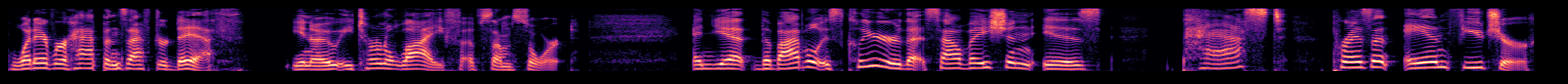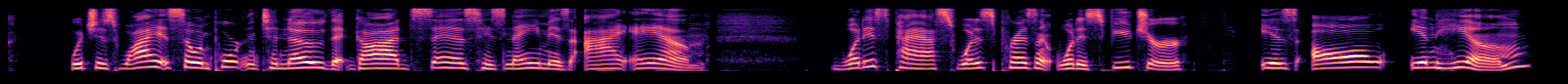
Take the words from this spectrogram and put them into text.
whatever happens after death, you know, eternal life of some sort. And yet the Bible is clear that salvation is past, present, and future, which is why it's so important to know that God says his name is I am what is past, what is present, what is future is all in Him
